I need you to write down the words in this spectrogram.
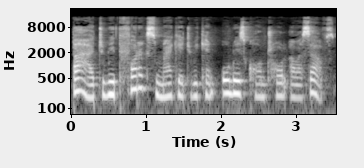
but with forex market we can always control ourselves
